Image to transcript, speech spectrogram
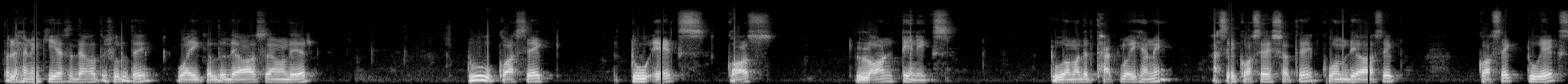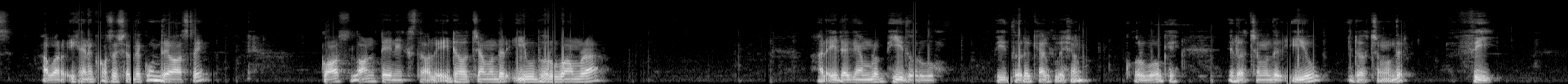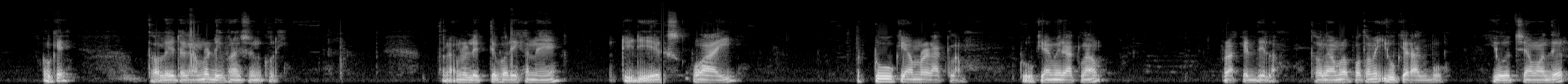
তাহলে এখানে কি আছে দেখো তো শুরুতে? ওয়াই ইকাল তো দেওয়া আছে আমাদের two cosec two x cos ln tan x two আমাদের থাকল এখানে। আছে কসের সাথে কোন দেওয়া আছে কসেক টু এক্স আবার এখানে কসের সাথে কোন দেওয়া আছে কস লন টেন এক্স তাহলে এটা হচ্ছে আমাদের ইউ ধরবো আমরা, আর এটাকে আমরা ভি ধরবো। ভি ধরে ক্যালকুলেশন করব ওকে এটা হচ্ছে আমাদের ইউ এটা হচ্ছে আমাদের ভি ওকে তাহলে এটাকে আমরা ডিফারেন্সিয়েশন করি। তাহলে আমরা লিখতে পারি এখানে টিডিএক্স ওয়াই টুকে আমরা রাখলাম। টুকে আমি রাখলাম ব্র্যাকেট দিলাম। তাহলে আমরা প্রথমে ইউকে রাখব। ইউ হচ্ছে আমাদের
